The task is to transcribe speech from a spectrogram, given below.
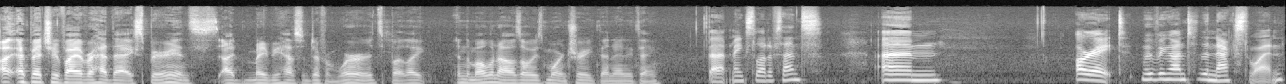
I, I bet you if I ever had that experience, I'd maybe have some different words. But like in the moment, I was always more intrigued than anything. That makes a lot of sense. Um. All right, moving on to the next one,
